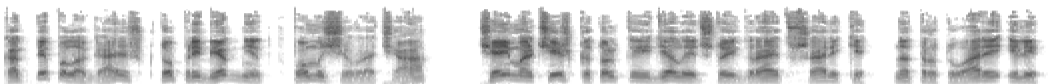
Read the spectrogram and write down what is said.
Как ты полагаешь, кто прибегнет к помощи врача, чей мальчишка только и делает, что играет в шарики на тротуаре или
